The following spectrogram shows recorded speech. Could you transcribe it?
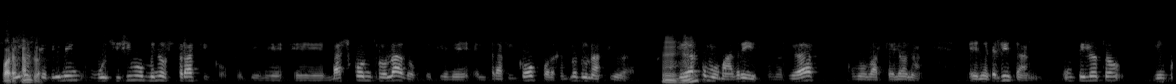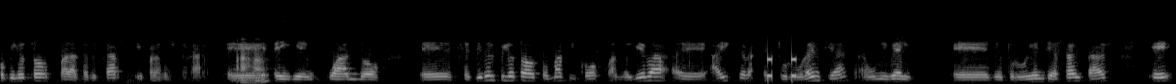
Por ejemplo. que tienen muchísimo menos tráfico, que tiene eh, más controlado que tiene el tráfico, por ejemplo, de una ciudad. Una ciudad como Madrid, una ciudad como Barcelona. Eh, necesitan un piloto y un copiloto para aterrizar y para despegar. Eh, y cuando se tiene el piloto automático, cuando lleva, hay turbulencias a un nivel eh, de turbulencias altas, eh,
